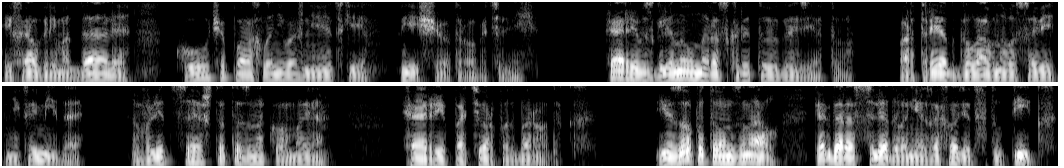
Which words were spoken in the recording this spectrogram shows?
и Халгрима Даля. Куча пахла неважнецки, еще трогательней. Харри взглянул на раскрытую газету. Портрет главного советника МИДа. В лице что-то знакомое. Харри потер подбородок. Из опыта он знал, когда расследование заходит в тупик,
